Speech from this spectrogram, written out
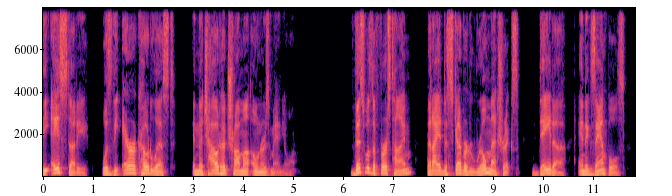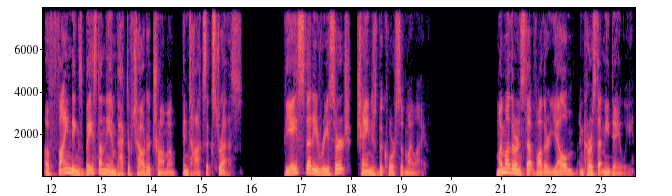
the ACE study was the error code list in the Childhood Trauma Owner's Manual. This was the first time that I had discovered real metrics, data, and examples of findings based on the impact of childhood trauma and toxic stress. The ACE study research changed the course of my life. My mother and stepfather yelled and cursed at me daily.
